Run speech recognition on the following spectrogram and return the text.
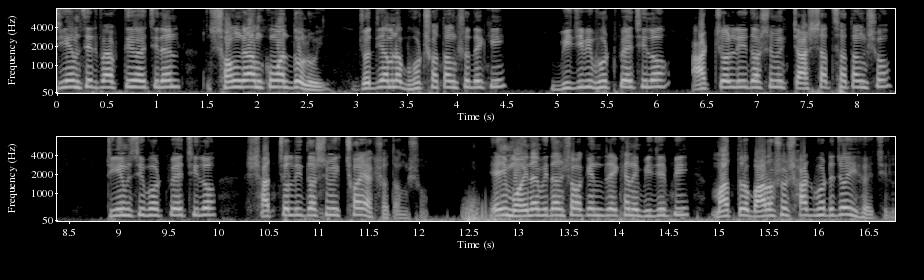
টিএমসির প্রার্থী হয়েছিলেন সংগ্রাম কুমার দলুই। যদি আমরা ভোট শতাংশ দেখি, বিজেপি ভোট পেয়েছিল আটচল্লিশ দশমিক চার সাত শতাংশ, টিএমসি ভোট পেয়েছিল সাতচল্লিশ দশমিক ছয় এক শতাংশ। এই ময়না বিধানসভা কেন্দ্রে এখানে বিজেপি মাত্র বারোশো ষাট ভোটে জয়ী হয়েছিল।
